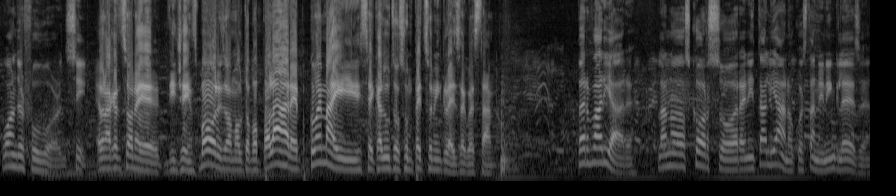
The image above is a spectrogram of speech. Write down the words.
Wonderful World, sì. È una canzone di James Morrison molto popolare. Come mai sei caduto su un pezzo in inglese quest'anno? Per variare. L'anno scorso era in italiano, quest'anno in inglese.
